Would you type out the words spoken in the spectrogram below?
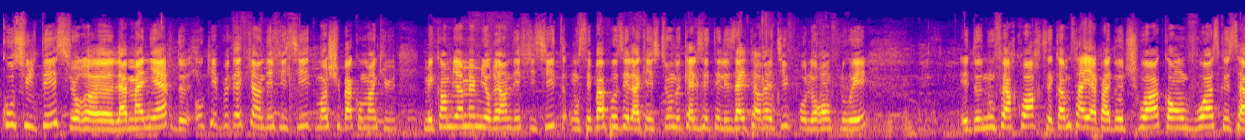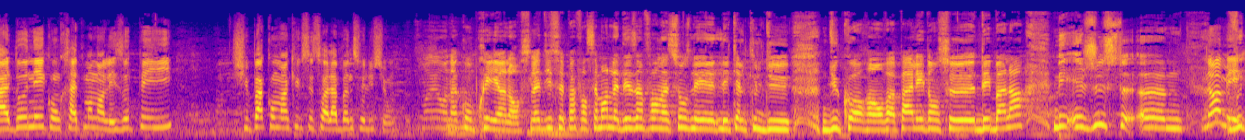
consulter sur euh, la manière de, ok, peut-être qu'il y a un déficit, moi je suis pas convaincu, mais quand bien même il y aurait un déficit, on ne s'est pas posé la question de quelles étaient les alternatives pour le renflouer et de nous faire croire que c'est comme ça, il n'y a pas d'autre choix. Quand on voit ce que ça a donné concrètement dans les autres pays, je suis pas convaincu que ce soit la bonne solution. Oui, on a compris. Alors, cela dit, c'est pas forcément de la désinformation, les, calculs du, du corps. Hein. On va pas aller dans ce débat-là. Mais juste. Euh, non, mais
